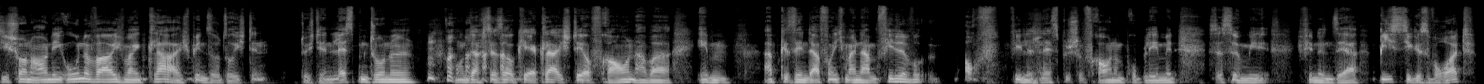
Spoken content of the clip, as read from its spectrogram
die schon auch nicht ohne war. Ich meine, klar, ich bin so durch den durch den Lesbentunnel und dachte so, okay, ja klar, ich stehe auf Frauen, aber eben abgesehen davon, ich meine, da haben viele auch viele lesbische Frauen ein Problem mit. Es ist irgendwie, ich finde, ein sehr biestiges Wort.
